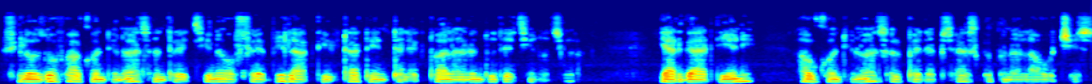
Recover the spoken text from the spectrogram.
filozoful a continuat să întrețină o febrilă activitate intelectuală în rândul deținuților, iar gardienii au continuat să-l pedepsească până la ucis.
